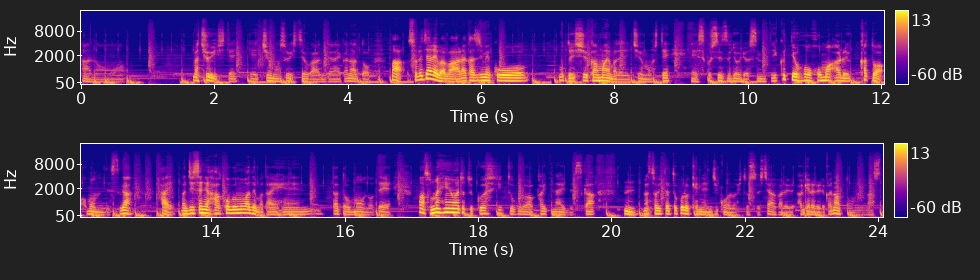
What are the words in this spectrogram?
あのまあ、注意して、え、注文する必要があるんじゃないかなと。まあ、それであれば、まあ、あらかじめこう、もっと1週間前までに注文して、えー、少しずつ料理を進めていくっていう方法もあるかとは思うんですが、はい。まあ、実際に運ぶまでも大変だと思うので、まあその辺はちょっと詳しいところは書いてないですが、うん。まあそういったところ懸念事項の一つとして挙げられるかなと思います。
